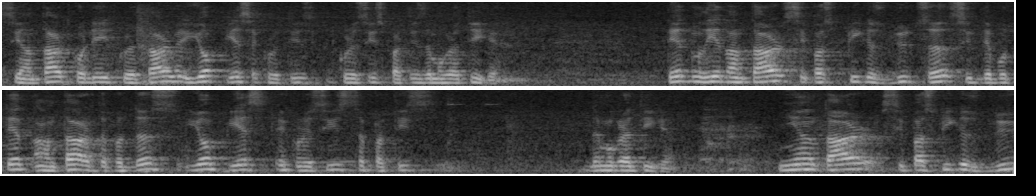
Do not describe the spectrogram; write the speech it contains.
si anëtarë të Kolegjit të Kryetarëve jo pjesë e Kryesisë së Partisë Demokratike, tetëmbëdhjetë anëtarë, sipas pikës dy C, si deputetë anëtarë të PD-së jo pjesë e Kryesisë së Partisë Demokratike, një anëtar sipas pikës dy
